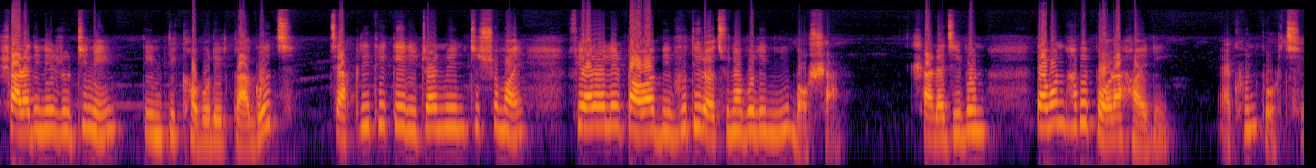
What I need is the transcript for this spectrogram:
সারাদিনের রুটিনে তিনটি খবরের কাগজ, চাকরি থেকে রিটায়ারমেন্টের সময় ফেয়ারওয়েলের পাওয়া বিভূতি রচনাবলী নিয়ে বসা। সারা জীবন তেমনভাবে পড়া হয়নি, এখন পড়ছে।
